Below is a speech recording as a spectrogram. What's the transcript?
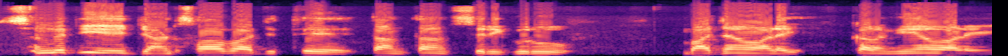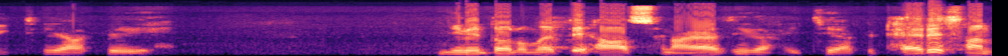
ਸੰਗਤ ਜੀ, ਇਹ ਜੰਡ ਸਾਹਿਬ ਆ ਜਿੱਥੇ ਧੰਨ ਧੰਨ ਸ੍ਰੀ ਗੁਰੂ ਬਾਜਾਂ ਵਾਲੇ, ਕਲੰਗੀਆਂ ਵਾਲੇ ਇੱਥੇ ਆ ਕੇ ਜਿਵੇਂ ਤੁਹਾਨੂੰ ਮੈਂ ਇਤਿਹਾਸ ਸੁਣਾਇਆ ਸੀਗਾ, ਇੱਥੇ ਆ ਕੇ ਠਹਿਰੇ ਸਨ।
